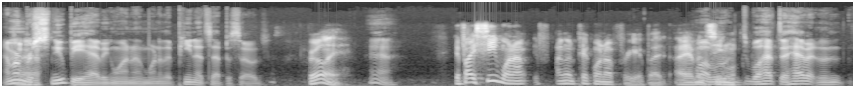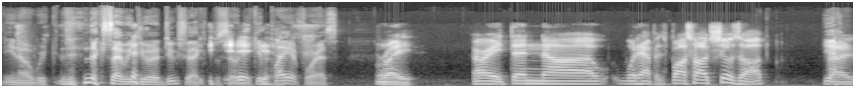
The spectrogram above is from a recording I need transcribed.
I remember Uh, Snoopy having one on one of the Peanuts episodes. really, Yeah. if I see one, I'm, I'm going to pick one up for you. But I haven't Well, seen we'll, one. we'll have to have it, and you know, we, next time we do a Dukes episode, you can Yeah. play it for us. Right. All right. Then uh, what happens? Boss Hogg shows up. Yeah.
